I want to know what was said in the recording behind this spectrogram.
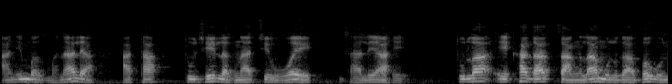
आणि मग म्हणाल्या आता तुझे लग्नाचे वय झाले आहे. तुला एखादा चांगला मुलगा बघून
